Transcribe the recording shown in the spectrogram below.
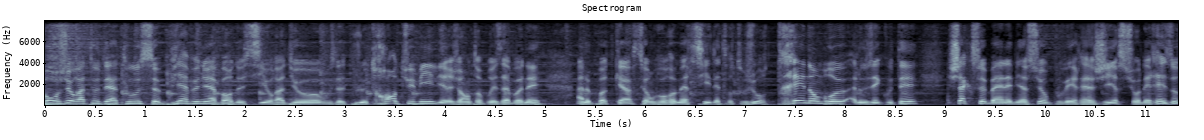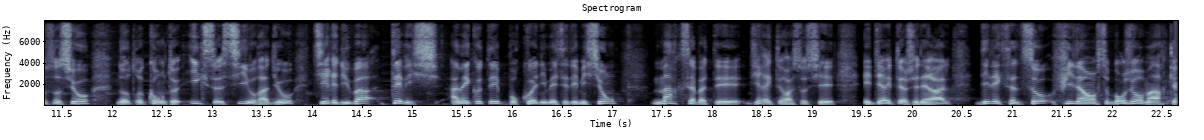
Bonjour à toutes et à tous, bienvenue à bord de CEO Radio. Vous êtes plus de 38 000 dirigeants d'entreprise abonnés à nos podcasts et on vous remercie d'être toujours très nombreux à nous écouter chaque semaine. Et bien sûr, vous pouvez réagir sur les réseaux sociaux, notre compte X CEO Radio, tiré du bas TV. À mes côtés pour co-animer cette émission, Marc Sabaté, directeur associé et directeur général d'Ilexenso Finance. Bonjour Marc.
